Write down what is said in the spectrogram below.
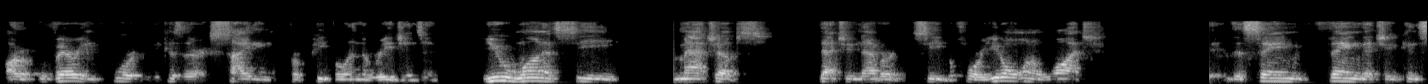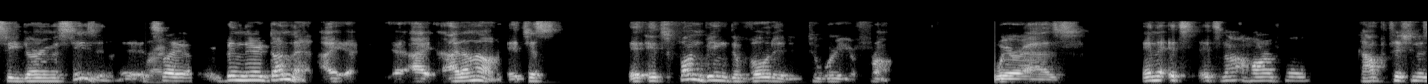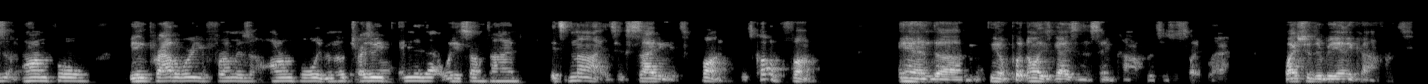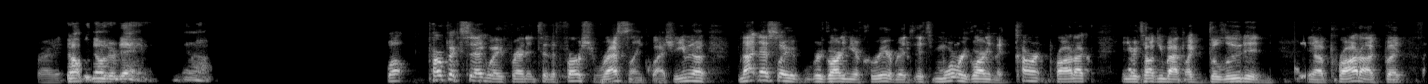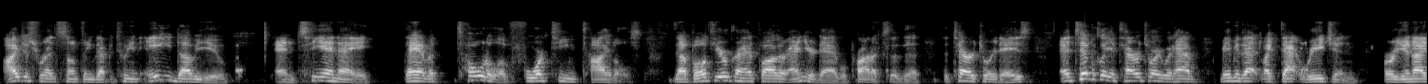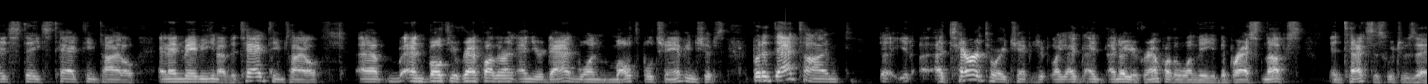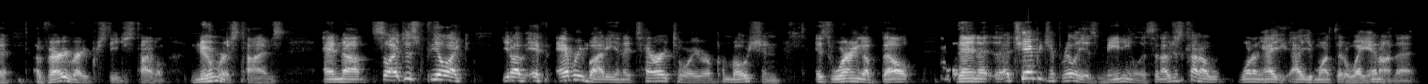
are very important because they're exciting for people in the regions, and you want to see matchups that you never see before. You don't want to watch the same thing that you can see during the season. It's Right. like been there, done that. I, I, I don't know. It just it, it's fun being devoted to where you're from. Whereas, and it's it's not harmful. Competition isn't harmful. Being proud of where you're from isn't harmful, even though it tries to be painted that way sometimes. It's not. It's exciting. It's fun. It's called fun. And um, you know, putting all these guys in the same conference is just like, why, why should there be any conference? Right. Don't be Notre Dame. You know. Well, perfect segue, Fred, into the first wrestling question. Even though not necessarily regarding your career, but it's, it's more regarding the current product. And you were talking about like diluted product, but I just read something that between AEW and TNA, they have a total of 14 titles. Now, both your grandfather and your dad were products of the the territory days, and typically a territory would have maybe that like that region or United States tag team title, and then maybe you know the tag team title. Uh, and both your grandfather and, and, your dad won multiple championships. But at that time, uh, you know, a territory championship, like I, I know your grandfather won the the Brass Knucks in Texas, which was a, a very very prestigious title, numerous times. And uh, so I just feel like you know if everybody in a territory or a promotion is wearing a belt. Then a, a championship really is meaningless, and I was just kind of wondering how you how you wanted to weigh in on that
